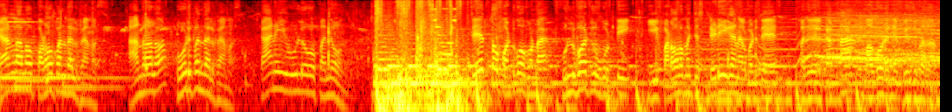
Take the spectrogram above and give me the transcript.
కేరళలో పడవ పందాలు ఫేమస్ ఆంధ్రాలో కోడి పందాలు ఫేమస్ కానీ ఈ ఊళ్ళో ఓ పందెం ఉంది. చేత్తో పట్టుకోకుండా ఫుల్ బాటిల్ కొట్టి ఈ పడవల మధ్య స్టడీగా నిలబడితే పదివేలు కట్ట మగోడనే బిరుదు ప్రధానం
